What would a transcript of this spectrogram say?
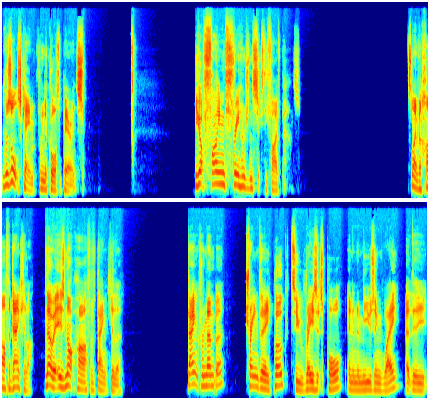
results came from the court appearance. He got fined three hundred and sixty-five pounds. It's not even half a dankula. No, it is not half of Dankula. Dank, remember, trained a pug to raise its paw in an amusing way at the,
